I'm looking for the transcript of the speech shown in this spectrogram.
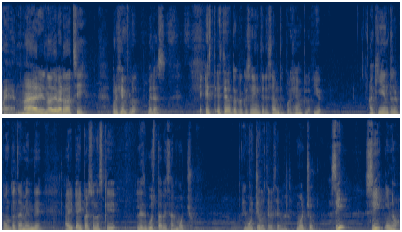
Pues, madre, no, de verdad sí. Por ejemplo, verás, este, este dato creo que sería interesante. Por ejemplo, yo, aquí entra el punto también de. Hay, hay personas que les gusta besar mucho. ¿A ti Mucho. ¿Te gusta besar mucho? Mucho. Sí, sí y no.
